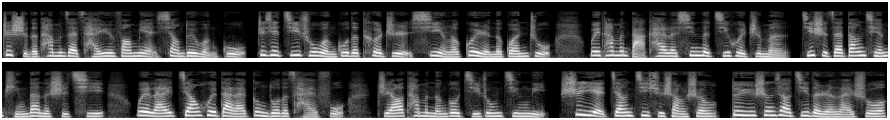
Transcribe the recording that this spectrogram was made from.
这使得他们在财运方面相对稳固。这些基础稳固的特质吸引了贵人的关注，为他们打开了新的机会之门。即使在当前平淡的时期，未来将会带来更多的财富。只要他们能够集中精力，事业将继续上升。对于生肖鸡的人来说，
